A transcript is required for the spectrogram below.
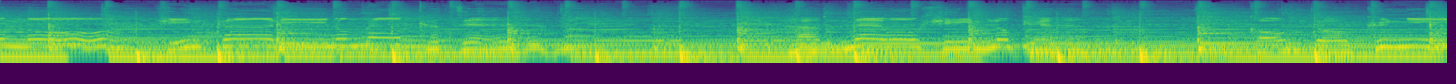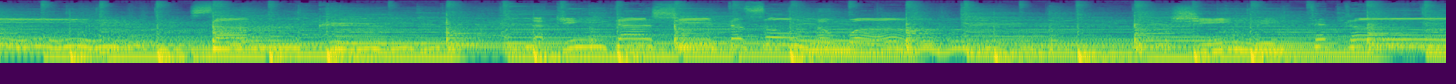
その光の中で羽を広げ孤独に咲く。泣き出した空は知ってた。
